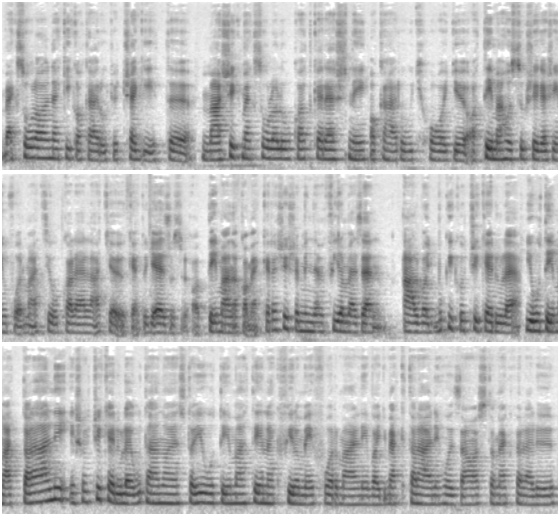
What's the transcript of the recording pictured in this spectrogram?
megszólal nekik, akár úgy, hogy segít másik megszólalókat keresni, akár úgy, hogy a témához szükséges információkkal ellátja őket. Ugye ez az a témának a megkeresése, minden film ezen áll vagy bukik, hogy sikerül-e jó témát találni, és hogy sikerül-e utána ezt a jó témát tényleg filmé formálni, vagy megtalálni hozzá azt a megfelelő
